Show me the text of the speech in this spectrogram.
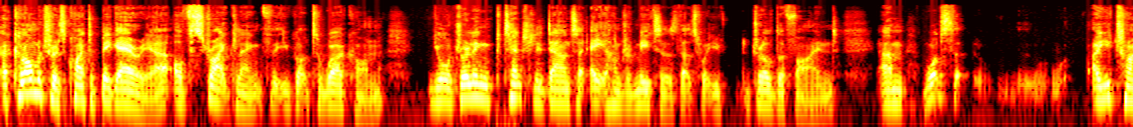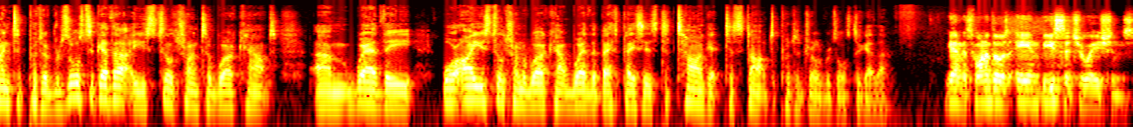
a kilometer is quite a big area of strike length that you've got to work on. You're drilling potentially down to 800 meters. That's what you've drilled to find. Um, what's the? Are you trying to put a resource together? Are you still trying to work out um, where the or are you still trying to work out where the best place is to target to start to put a drill resource together? Again, it's one of those A and B situations.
